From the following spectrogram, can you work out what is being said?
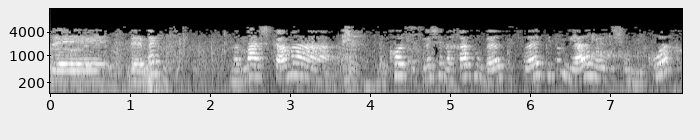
ובאמת, ממש כמה דקות לפני שנחתנו בארץ ישראל, פתאום נהיה לנו איזשהו ויכוח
